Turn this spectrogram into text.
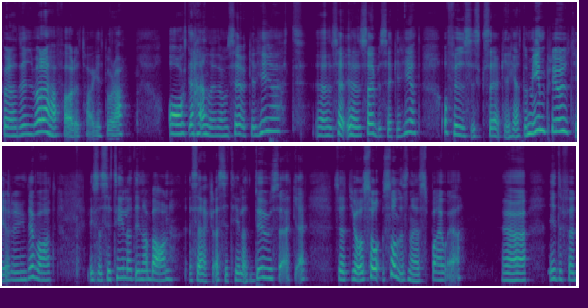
För att driva det här företaget. Då, då. Och det handlade om säkerhet, eh, eh, cybersäkerhet och fysisk säkerhet. Och min prioritering det var att liksom se till att dina barn är säkra, se till att du är säker. Så att jag så, sålde sån här spyware. Uh, inte, för,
